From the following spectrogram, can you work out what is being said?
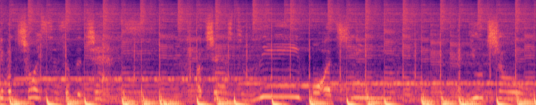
given choices of the chance, a chance to leave or achieve, and you chose.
